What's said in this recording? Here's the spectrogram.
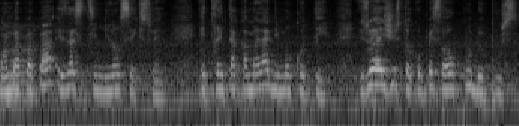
mwamba papa eza stimulant sexuel etraitaka maladi moko te ezoya juste kopesa o coup de pouce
